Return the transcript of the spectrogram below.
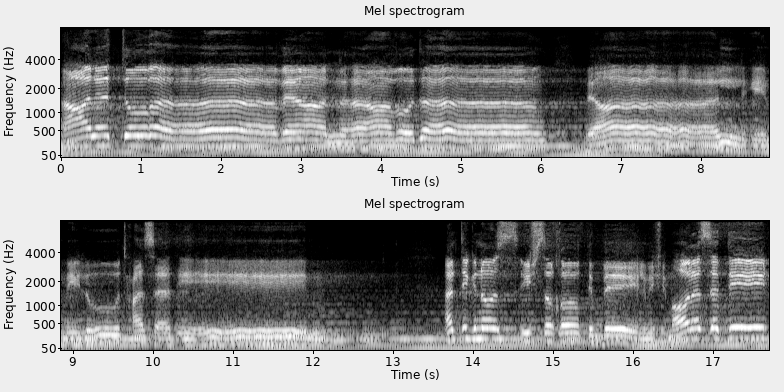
על התורה ועל העבודה ועל גמילות חסדים. אל תגנוס איש סוחר קיבל משמעון הצדיק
